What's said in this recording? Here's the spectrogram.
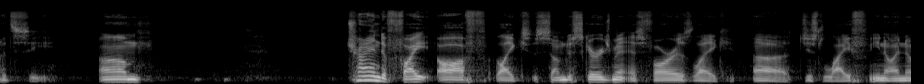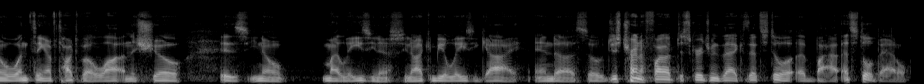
let's see. Um, trying to fight off like some discouragement as far as like uh, just life. You know, I know one thing I've talked about a lot on the show is you know my laziness. You know, I can be a lazy guy, and uh, so just trying to fight off discouragement with that because that's still a that's still a battle.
